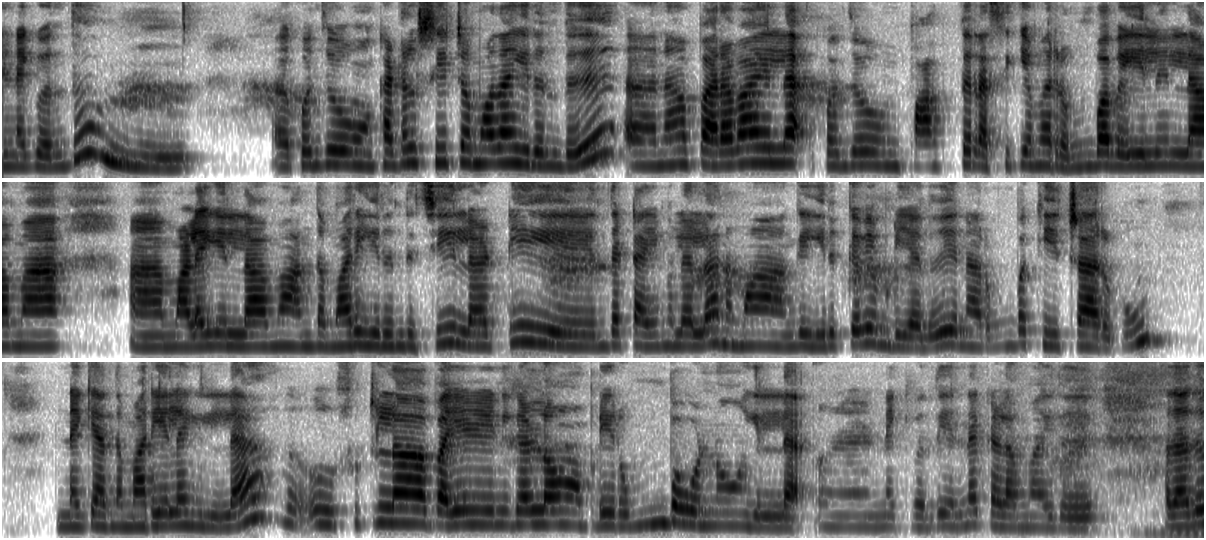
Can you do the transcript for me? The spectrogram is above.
இன்னைக்கு வந்து கொஞ்சம் கடல் சீற்றமாக தான் இருந்து ஆனால் பரவாயில்ல. கொஞ்சம் பார்த்து ரசிக்க மாதிரி ரொம்ப வெயில் இல்லாமல் மழை இல்லாமல் அந்த மாதிரி இருந்துச்சு. இல்லாட்டி இந்த டைம்லலாம் நம்ம அங்கே இருக்கவே முடியாது. ஏன்னா ரொம்ப கீற்றாக இருக்கும். இன்றைக்கி அந்த மாதிரியெல்லாம் இல்லை. சுற்றுலா பயணிகளும் அப்படி ரொம்ப ஒன்றும் இல்லை. இன்றைக்கி வந்து என்ன கிழமை இது? அதாவது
